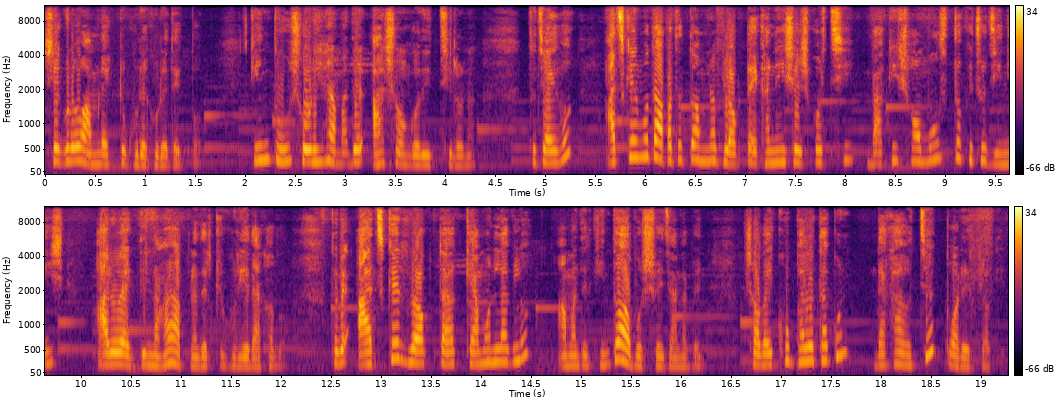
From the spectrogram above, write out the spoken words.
সেগুলোও আমরা একটু ঘুরে ঘুরে দেখব। কিন্তু শরীর আমাদের আর সঙ্গ দিচ্ছিল না। তো যাই হোক আজকের মতো আপাতত আমরা ব্লগটা এখানেই শেষ করছি। বাকি সমস্ত কিছু জিনিস আরও একদিন না হয় আপনাদেরকে ঘুরিয়ে দেখাবো। তবে আজকের ব্লগটা কেমন লাগল আমাদের কিন্তু অবশ্যই জানাবেন। সবাই খুব ভালো থাকুন। দেখা হচ্ছে পরের ব্লগে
